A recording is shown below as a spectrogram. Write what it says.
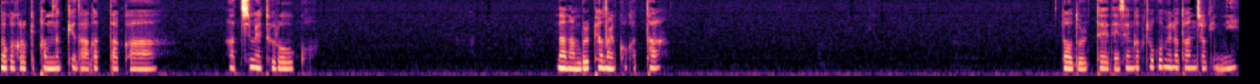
너가 그렇게 밤늦게 나갔다가 아침에 들어오고 난 안 불편할 것 같아. 너 놀 때 내 생각 조금이라도 한 적 있니?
